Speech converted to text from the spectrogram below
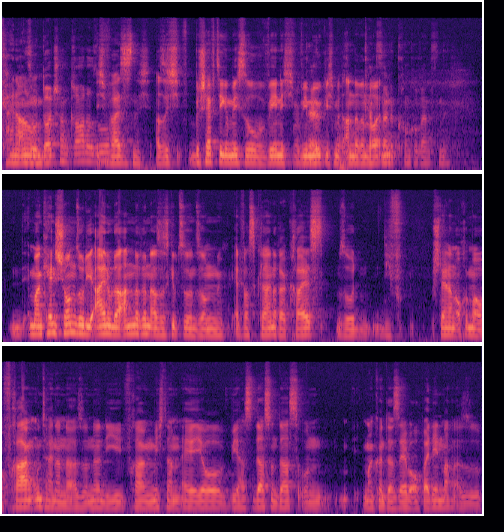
keine Also in Ahnung, Deutschland gerade so? ich weiß es nicht. Also ich beschäftige mich so wenig wie Okay. möglich mit anderen Leuten. deine Konkurrenz nicht. Man kennt schon so die ein oder anderen, also es gibt so, so ein etwas kleinerer Kreis, so die stellen dann auch immer auch Fragen untereinander, also ne, die fragen mich dann, ey yo, wie hast du das und das und man könnte das selber auch bei denen machen, also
